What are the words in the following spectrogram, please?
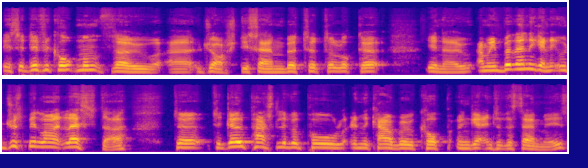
It's a difficult month though, uh, Josh, December to, to look at you know, I mean, but then again, it would just be like Leicester to to go past Liverpool in the Carabao Cup and get into the semis,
